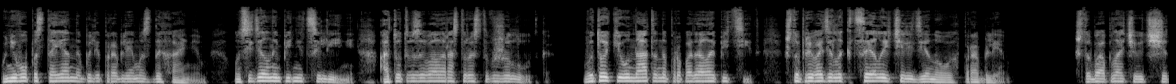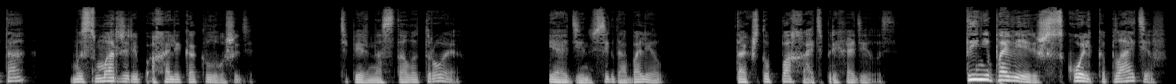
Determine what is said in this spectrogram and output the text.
У него постоянно были проблемы с дыханием. Он сидел на пенициллине, а тот вызывал расстройство желудка. В итоге у Натана пропадал аппетит, что приводило к целой череде новых проблем. Чтобы оплачивать счета, мы с Марджери пахали как лошади. Теперь нас стало трое, и один всегда болел. Так что пахать приходилось. Ты не поверишь, сколько платьев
